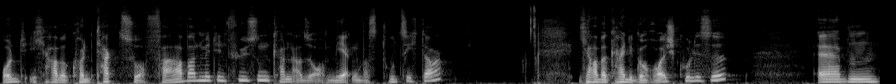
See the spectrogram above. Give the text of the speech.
Und ich habe Kontakt zur Fahrbahn mit den Füßen, kann also auch merken, was tut sich da. Ich habe keine Geräuschkulisse. Ähm,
